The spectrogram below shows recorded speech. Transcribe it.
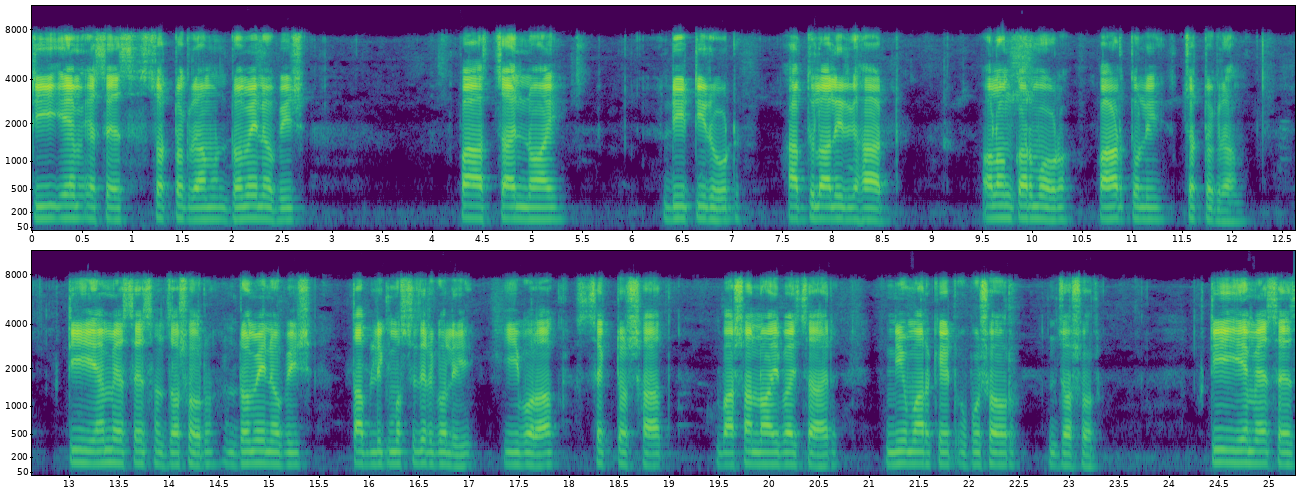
TMSS Chattogram, domain office, পাঁচ চার নয় ডিটি রোড, আব্দুল আলীর ঘাট, অলঙ্কার মোড়, Pahartali, Chattogram. TMSS Jashore, domain office, তাবলিক মসজিদের গলি ই বরাক সেক্টর সাত, বাসা নয় বাই চার, new market, Upashahar, Jashore. TMSS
